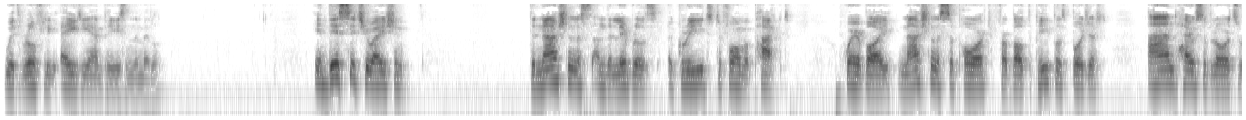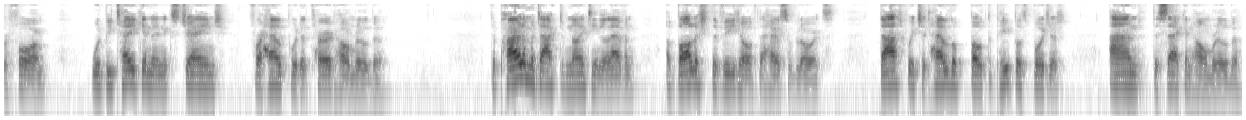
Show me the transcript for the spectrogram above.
with roughly 80 MPs in the middle. In this situation, the Nationalists and the Liberals agreed to form a pact whereby nationalist support for both the People's Budget and House of Lords reform would be taken in exchange for help with a third Home Rule Bill. The Parliament Act of 1911 abolished the veto of the House of Lords, that which had held up both the People's Budget and the second Home Rule Bill.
